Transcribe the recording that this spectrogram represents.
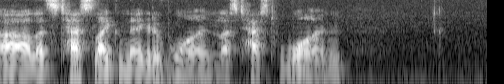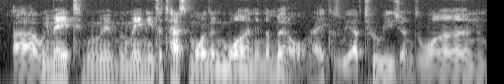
uh, let's test like negative 1. Let's test 1. Uh, we, may we, may, we may need to test more than one in the middle, right? Because we have two regions, one,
